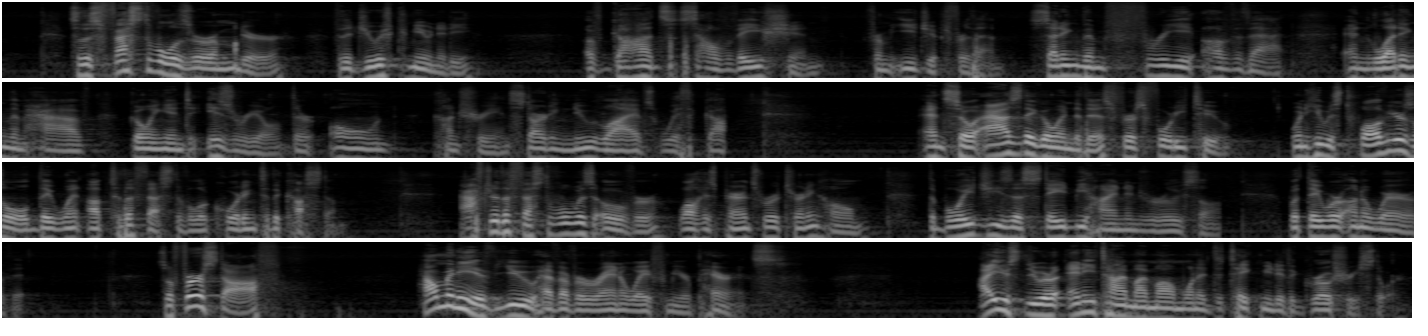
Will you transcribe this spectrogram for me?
So this festival is a reminder for the Jewish community of God's salvation from Egypt for them, setting them free of that and letting them have going into Israel, their own country, and starting new lives with God. And so, as they go into this, verse 42 when he was 12 years old, they went up to the festival according to the custom. After the festival was over, while his parents were returning home, the boy Jesus stayed behind in Jerusalem, but they were unaware of it. So, first off, how many of you have ever ran away from your parents? I used to do it anytime my mom wanted to take me to the grocery store.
